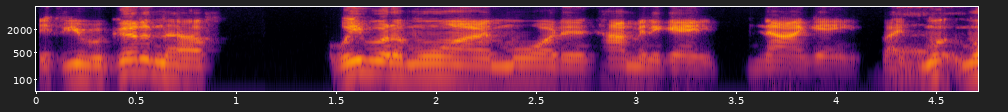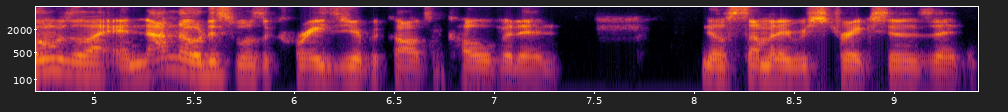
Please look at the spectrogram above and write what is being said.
if you were good enough, we would have won more than how many games? Nine games. Like yeah. when, was the last? And I know this was a crazy year because of COVID and you know some of the restrictions and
